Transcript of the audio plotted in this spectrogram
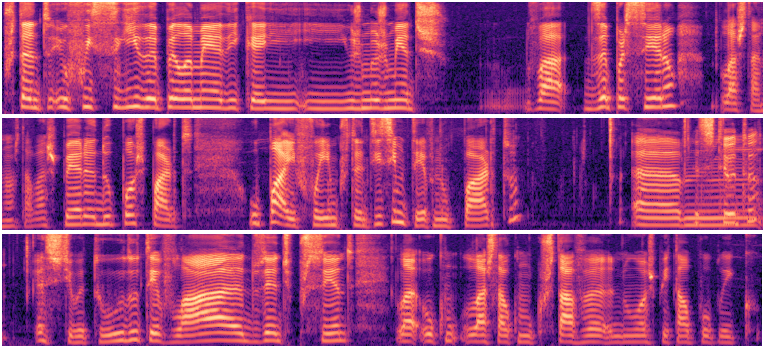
portanto, eu fui seguida pela médica e, e os meus medos vá, desapareceram. Lá está, não estava à espera do pós-parto. O pai foi importantíssimo, teve no parto. Ahm, Assistiu a tudo? Assistiu a tudo, teve lá 200%. Lá, o, lá está o que me gostava no hospital público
